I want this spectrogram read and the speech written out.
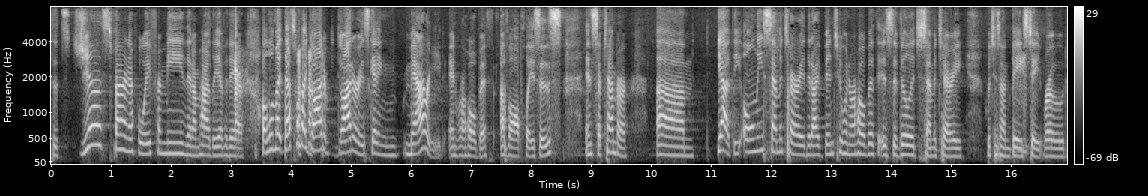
that's just far enough away from me that I'm hardly ever there. Although my, that's what my daughter, my daughter is getting married in Rehoboth, of all places, in September. Um, yeah, the only cemetery that I've been to in Rehoboth is the Village Cemetery, which is on Bay State Road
